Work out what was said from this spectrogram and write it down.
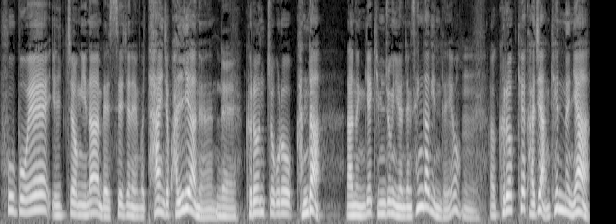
후보의 일정이나 메시지나 이런 걸다 이제 관리하는 네. 그런 쪽으로 간다 라는 게 김종인 위원장 생각인데요. 음. 어, 그렇게 가지 않겠느냐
